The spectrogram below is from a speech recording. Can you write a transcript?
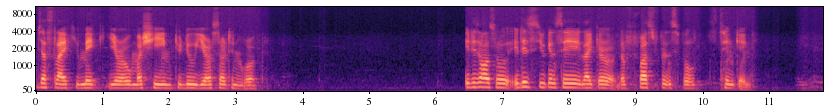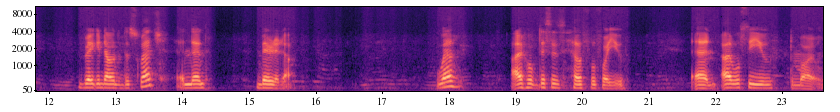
Just like you make your machine to do your certain work it is also it is you can say like uh, the first principle thinking. Break it down to the scratch and then build it up. Well i hope this is helpful for you. And i will see you tomorrow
